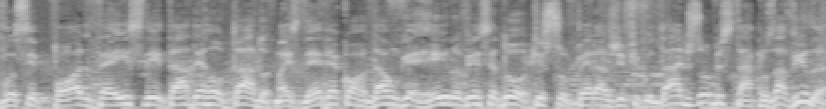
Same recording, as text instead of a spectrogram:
Você pode até ir se deitar derrotado, mas deve acordar um guerreiro vencedor que supera as dificuldades e obstáculos da vida.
